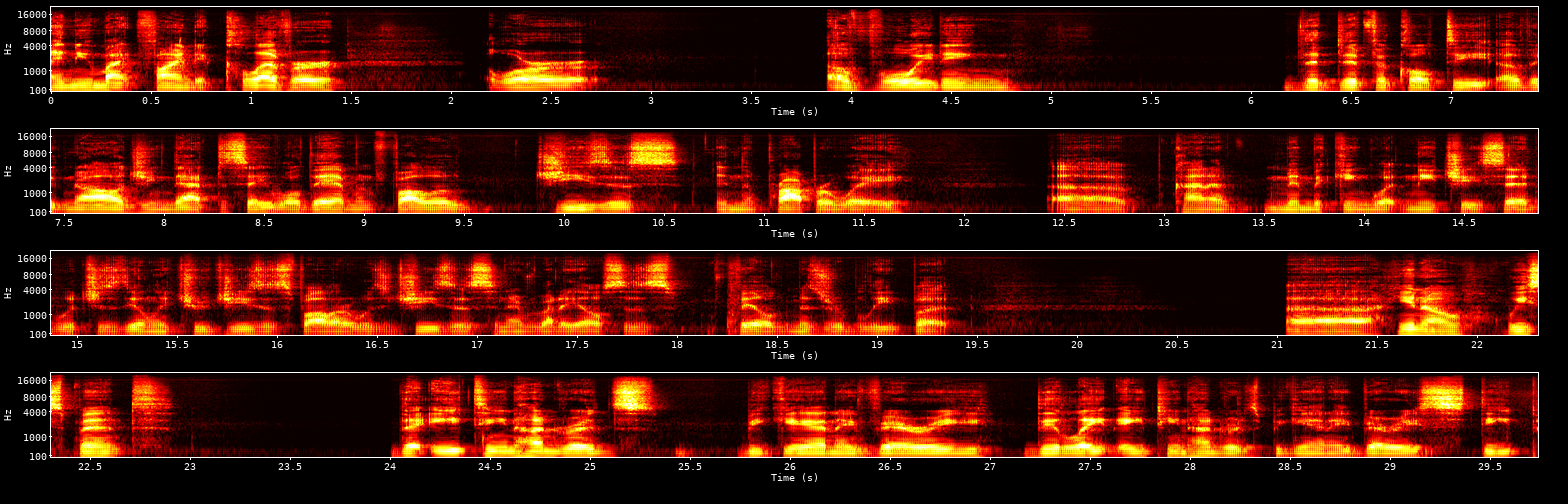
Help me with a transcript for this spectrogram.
and you might find it clever or avoiding the difficulty of acknowledging that to say, well, they haven't followed Jesus in the proper way, uh, kind of mimicking what Nietzsche said, which is the only true Jesus follower was Jesus, and everybody else has failed miserably. But, uh, you know, we spent the 1800s began a very the late 1800s began a very steep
